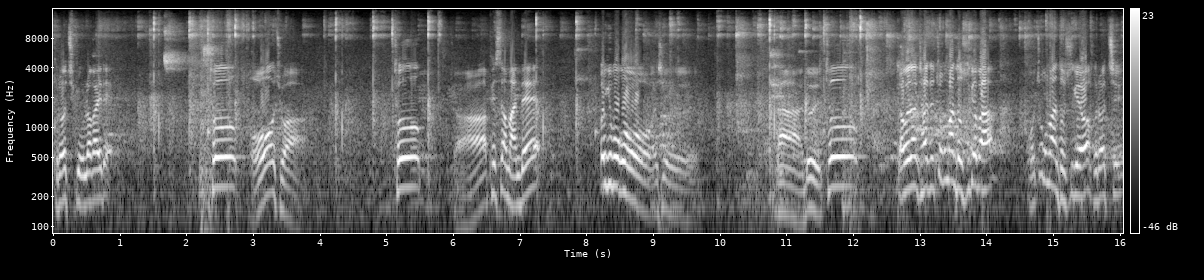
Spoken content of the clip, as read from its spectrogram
그렇지. 이렇게 올라가야 돼. 툭, 오, 좋아. 툭, 자, 패스하면 안 돼. 여기 보고, 다시. 하나, 둘, 툭. 자, 그 다음 자세 조금만 더 숙여봐. 어, 조금만 더 숙여. 그렇지.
